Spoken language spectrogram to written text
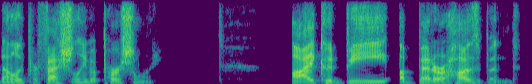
not only professionally, but personally. I could be a better husband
